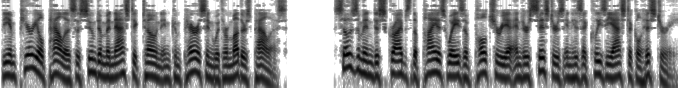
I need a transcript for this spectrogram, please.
the imperial palace assumed a monastic tone in comparison with her mother's palace. Sozomen describes the pious ways of Pulcheria and her sisters in his ecclesiastical history.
